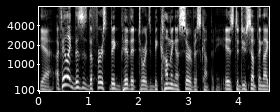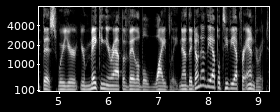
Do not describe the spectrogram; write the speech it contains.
Yeah, I feel like this is the first big pivot towards becoming a service company is to do something like this where you're you're making your app available widely. Now they don't have the Apple TV app for Android,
